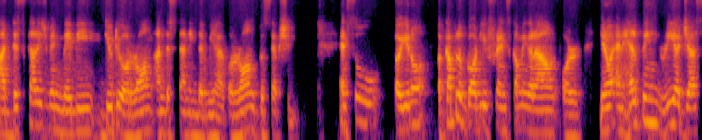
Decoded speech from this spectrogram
our discouragement may be due to a wrong understanding that we have, a wrong perception. And so, uh, you know, a couple of godly friends coming around or, you know, and helping readjust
